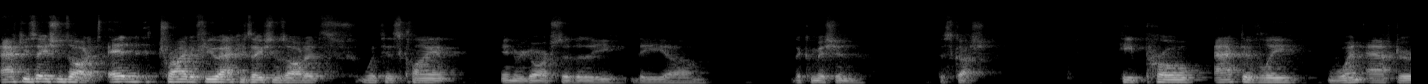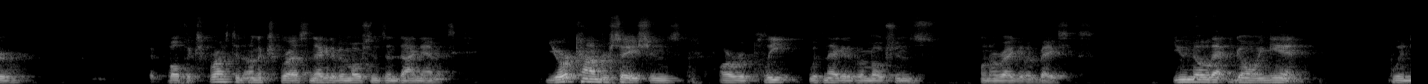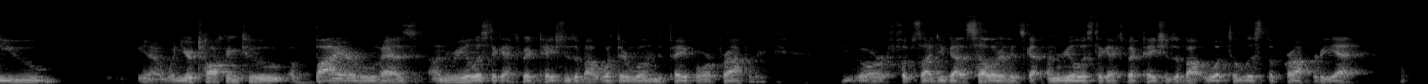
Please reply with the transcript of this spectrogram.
accusations audits. Ed tried a few accusations audits with his client in regards to the the um, the commission discussion. He proactively went after both expressed and unexpressed negative emotions and dynamics. Your conversations are replete with negative emotions on a regular basis. You know that going in when you you know when you're talking to a buyer who has unrealistic expectations about what they're willing to pay for a property or flip side you've got a seller that's got unrealistic expectations about what to list the property at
